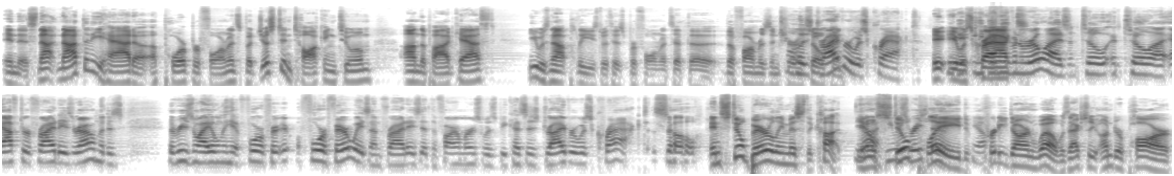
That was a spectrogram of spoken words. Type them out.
in this. Not not that he had a, a poor performance, but just in talking to him on the podcast he was not pleased with his performance at the the Farmers Insurance. Well, his Open. driver was cracked. It, it he, was cracked. He didn't even realize until until uh, after Friday's round that his the reason why I only hit four four fairways on Fridays at the Farmers was because his driver was cracked. So and still barely missed the cut. You yeah, know, still right played yep. pretty darn well. Was actually under par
